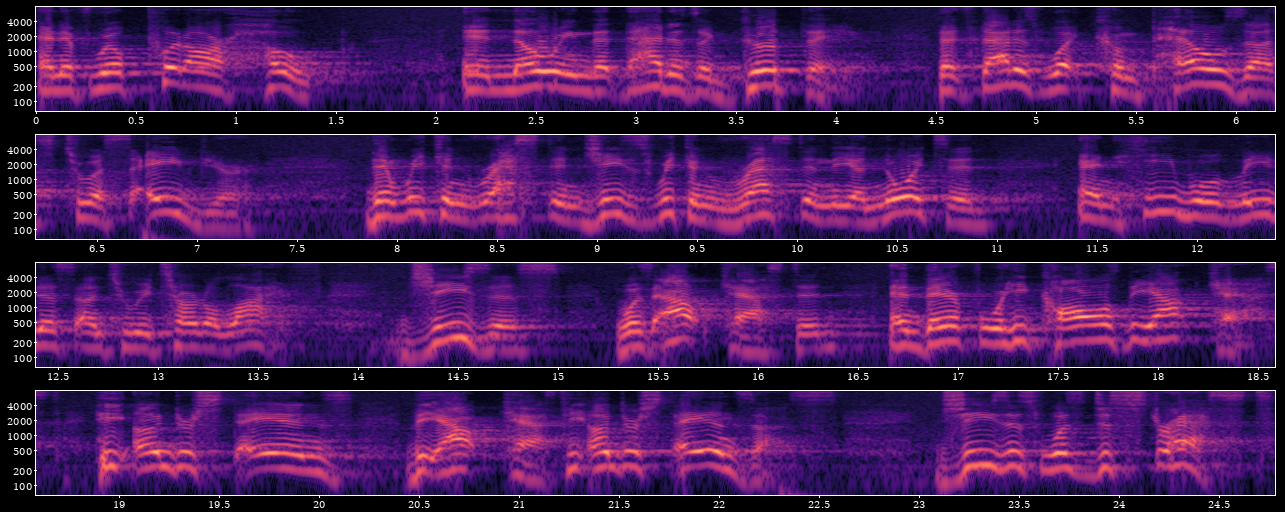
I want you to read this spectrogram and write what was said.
And if we'll put our hope in knowing that that is a good thing, that that is what compels us to a Savior, then we can rest in Jesus. We can rest in the anointed, and He will lead us unto eternal life. Jesus was outcasted, and therefore He calls the outcast. He understands the outcast, He understands us. Jesus was distressed,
